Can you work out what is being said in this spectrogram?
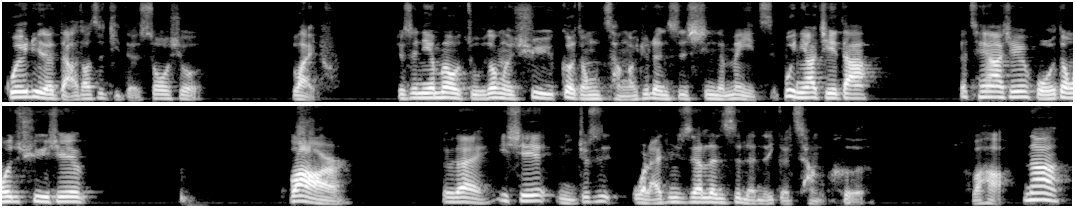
规律的打造自己的 social life，就是你有没有主动的去各种场合去认识新的妹子，不一定要接搭，要参加一些活动或者去一些 bar，对不对？一些你就是我来这就是要认识人的一个场合，好不好？那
